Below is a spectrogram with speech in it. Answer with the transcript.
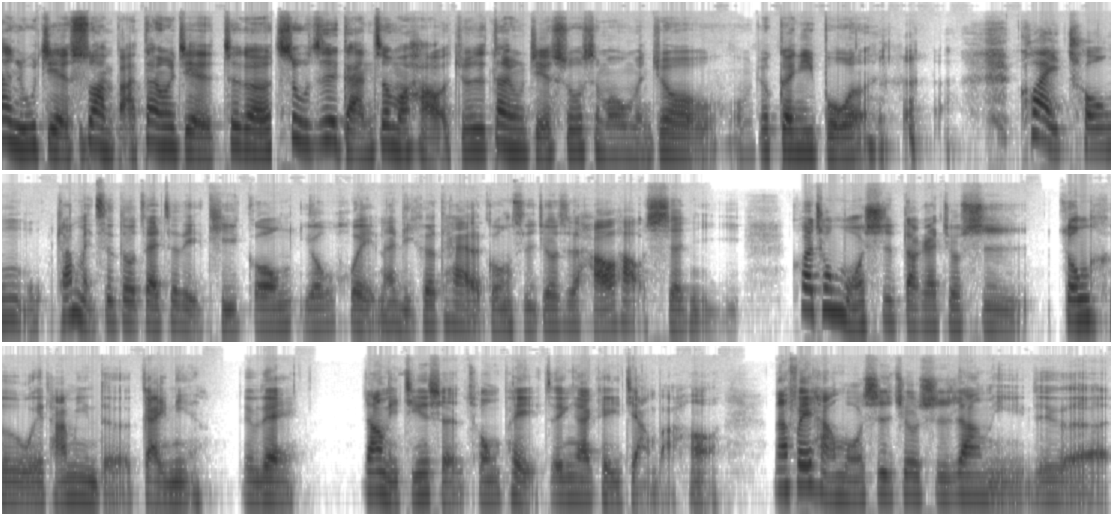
淡如姐算吧，淡如姐这个数字感这么好，就是淡如姐说什么我们就我们就跟一波了。快充，他每次都在这里提供优惠，那李克泰的公司就是好好生意。快充模式大概就是。综合维他命的概念，对不对？让你精神充沛，这应该可以讲吧？哈，那飞航模式就是让你这个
